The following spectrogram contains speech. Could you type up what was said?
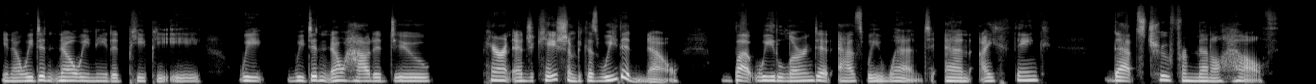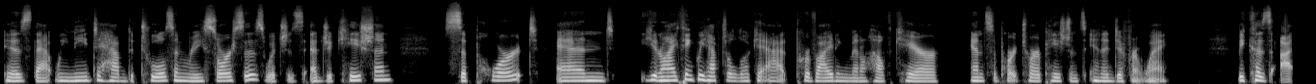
You know, we didn't know we needed PPE. We, we didn't know how to do parent education because we didn't know, but we learned it as we went. And I think that's true for mental health is that we need to have the tools and resources, which is education, support. And, you know, I think we have to look at providing mental health care and support to our patients in a different way because I,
